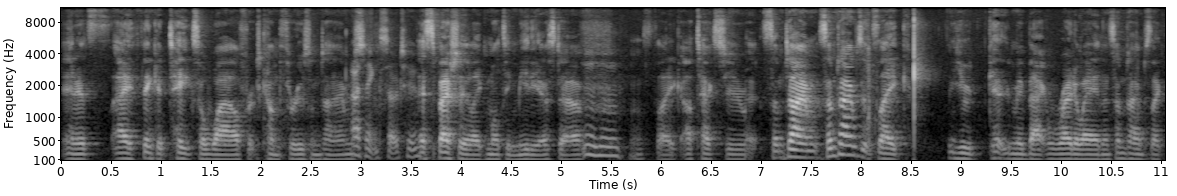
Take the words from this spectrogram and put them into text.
and it's. I think it takes a while for it to come through. Sometimes I think so too. especially like multimedia stuff. Mm-hmm. It's like I'll text you. Sometimes, sometimes it's like you get me back right away, and then sometimes like,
